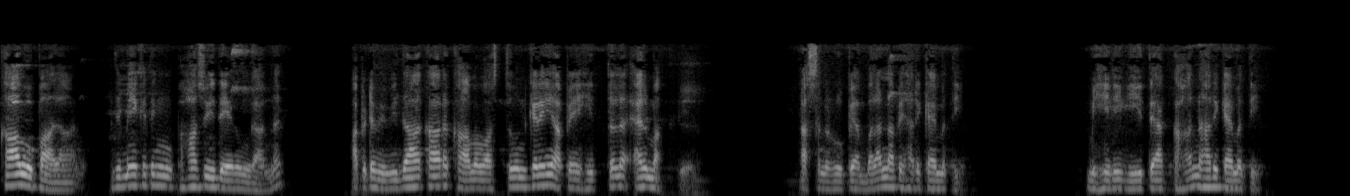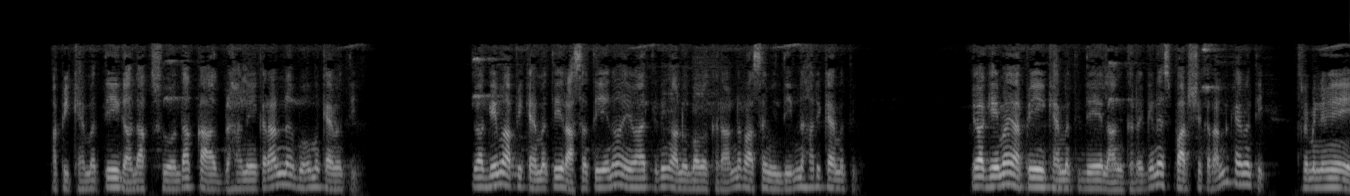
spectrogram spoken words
කාම උපාදාන. ඉතින් මේක ඉතින් පහසුයි තේරුම් ගන්න. අපිට විවිධාකාර කාම වස්තුන් කෙරෙහි අපේ හිතවල ඇල්මක් තියෙනවා. ලස්සන රූපයක් බලන්න අපි හරි කැමතියි. මිහිරි ගීතයක් අහන්න හරි කැමතියි. අපි කැමති ගඳක් සුවඳක් ආග්‍රහණය කරන්න බොහොම කැමතියි. ඒ වගේම අපි කැමති රස තියෙනවා ඒවත් ඉතින් අනුභව කරන්න රස විඳින්න හරි කැමතියි. ඒ වගේමයි අපි කැමති දේ ලං කරගෙන ස්පර්ශ කරන්න කැමතියි. ඒතර මෙන්න මේ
